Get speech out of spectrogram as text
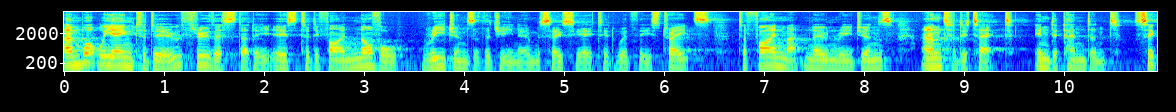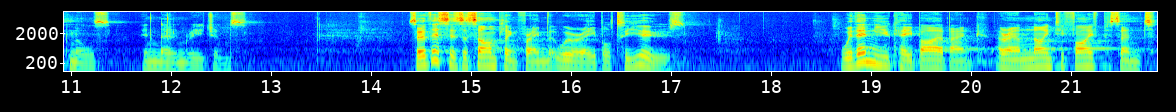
And what we aim to do through this study is to define novel regions of the genome associated with these traits, to find map known regions, and to detect independent signals in known regions. So this is a sampling frame that we were able to use. Within UK Biobank, around 95%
